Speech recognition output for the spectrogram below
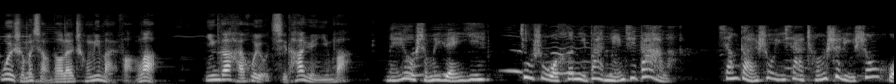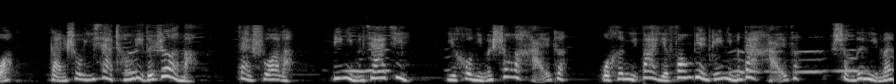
为什么想到来城里买房了？应该还会有其他原因吧？没有什么原因，就是我和你爸年纪大了，想感受一下城市里生活。感受一下城里的热闹。再说了，离你们家近，以后你们生了孩子，我和你爸也方便给你们带孩子，省得你们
